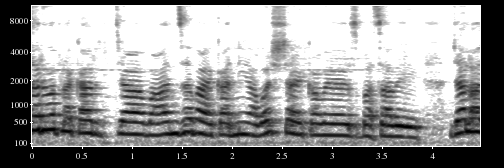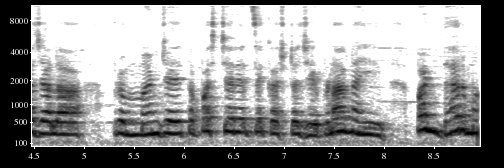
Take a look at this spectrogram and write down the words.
सर्व प्रकारच्या वांझ बायकांनी अवश्य ऐकावयास बसावे ज्याला ज्याला प्र म्हणजे तपश्चर्याचे कष्ट झेपणार नाहीत पण धर्म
